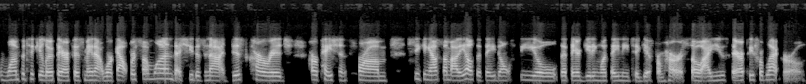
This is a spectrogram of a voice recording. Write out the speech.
one particular therapist may not work out for someone that she does not discourage her patients from seeking out somebody else if they don't feel that they're getting what they need to get from her. So I use therapy for black girls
